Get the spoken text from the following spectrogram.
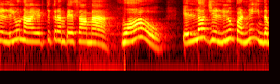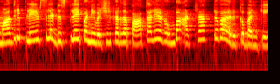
ஜெல்லியும் நான் எடுத்துக்கிறேன் பேசாம. வாவ் எல்லா ஜெல்லையும் பண்ணி இந்த மாதிரி பிளேட்ஸில் டிஸ்ப்ளே பண்ணி வச்சிருக்கிறத பார்த்தாலே ரொம்ப அட்ராக்டிவாக இருக்குது பண்டி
